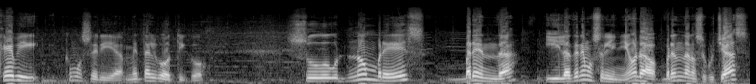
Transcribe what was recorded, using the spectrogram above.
heavy, ¿cómo sería? Metal gótico. Su nombre es Brenda y la tenemos en línea. Hola, Brenda, ¿nos escuchás?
